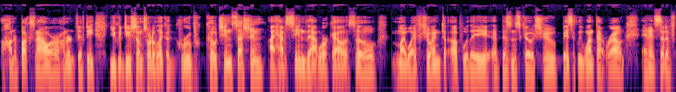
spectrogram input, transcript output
100 bucks an hour or 150. You could do some sort of like a group coaching session. I have seen that work out. So my wife joined up with a, a business coach who basically went that route, and instead of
